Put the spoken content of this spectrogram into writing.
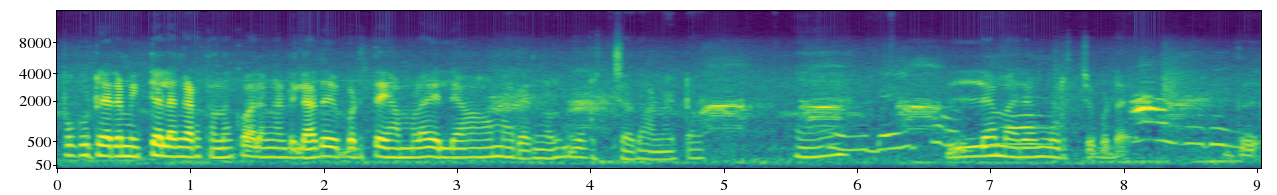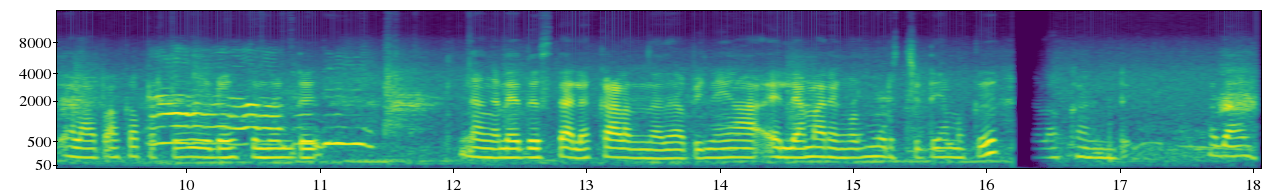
ഇപ്പോൾ കൂട്ടുകാരെ മിറ്റെല്ലാം കിടക്കുന്ന കോലം കണ്ടില്ല. അത് ഇവിടുത്തെ നമ്മളെ എല്ലാ മരങ്ങളും മുറിച്ചതാണ് കേട്ടോ. എല്ലാ മരം മുറിച്ചിവിടെ ഇത് എളാപ്പാക്കപ്പുറത്ത് വീട് വെക്കുന്നുണ്ട്. അങ്ങനെ ഇത് സ്ഥലം കളന്നത് പിന്നെ എല്ലാ മരങ്ങളും മുറിച്ചിട്ട് നമുക്ക് ഒക്കെ ഉണ്ട്. അതാണ്.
